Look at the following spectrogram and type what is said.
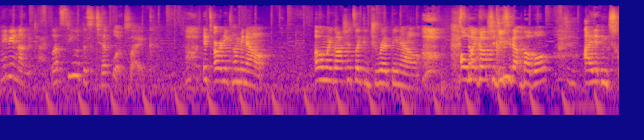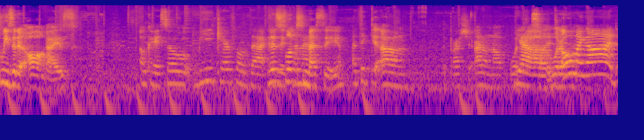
Maybe another time. Let's see what this tip looks like. It's already coming out. Oh my gosh, it's like dripping out. Oh my gosh, did you see that bubble? I didn't squeeze it at all, guys. Okay, so be careful of that. This looks kinda- messy. I think um, the pressure. I don't know what. Yeah, whatever. Oh my god.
